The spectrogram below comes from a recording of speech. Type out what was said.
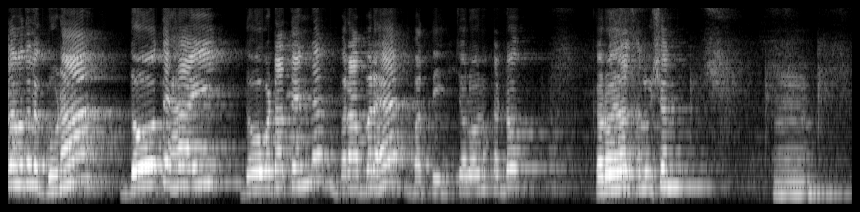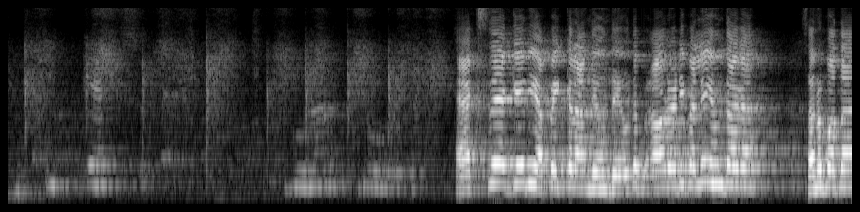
ਦਾ ਮਤਲਬ ਗੁਣਾ 2 ਤਿਹਾਈ 2/3 ਬਰਾਬਰ ਹੈ 32 ਚਲੋ ਇਹਨੂੰ ਕੱਢੋ। ਕਰੋ ਇਹਦਾ ਸੋਲੂਸ਼ਨ ਹੂੰ। ਐਕਸ ਗੁਣਾ 2 x ਦੇ ਅੱਗੇ ਨਹੀਂ, ਆਪਾਂ ਇੱਕ ਲਾਉਂਦੇ ਹੁੰਦੇ। ਉਹ ਤਾਂ ਆਲਰੇਡੀ ਪਹਿਲਾਂ ਹੀ ਹੁੰਦਾਗਾ। ਸਾਨੂੰ ਪਤਾ।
